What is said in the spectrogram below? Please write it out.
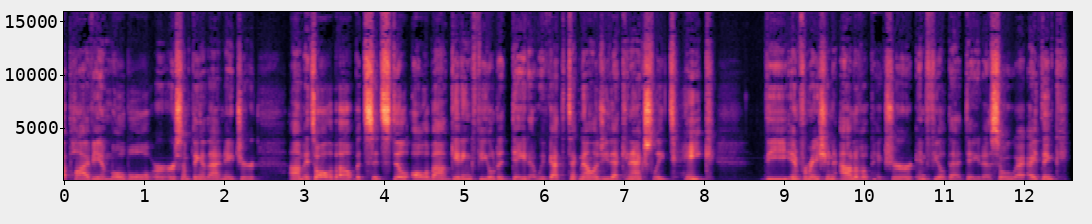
apply via mobile or, or something of that nature. Um, it's all about, but it's still all about getting fielded data. We've got the technology that can actually take the information out of a picture and field that data. So I, I think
